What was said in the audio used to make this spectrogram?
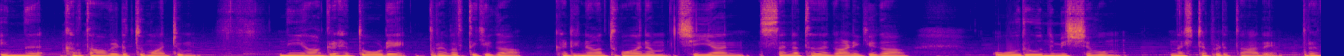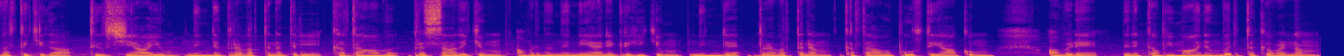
ഇന്ന് കർത്താവ് എടുത്തു മാറ്റും. നീ ആഗ്രഹത്തോടെ പ്രവർത്തിക്കുക. കഠിനാധ്വാനം ചെയ്യാൻ സന്നദ്ധത കാണിക്കുക. ഓരോ നിമിഷവും നഷ്ടപ്പെടുത്താതെ. പ്രവർത്തിക്കുക. തീർച്ചയായും നിന്റെ പ്രവർത്തനത്തിൽ കർത്താവ് പ്രസാദിക്കും. അവിടുന്ന് നിന്നെ അനുഗ്രഹിക്കും. നിന്റെ പ്രവർത്തനം കർത്താവ് പൂർത്തിയാക്കും. അവിടെ നിനക്ക് അഭിമാനം വരുത്തക്കവണ്ണം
